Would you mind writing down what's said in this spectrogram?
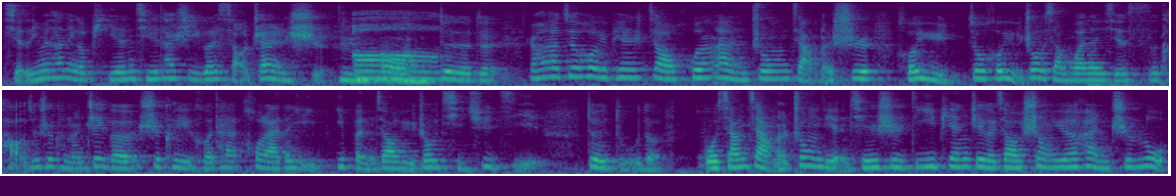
写的，因为他那个皮恩其实他是一个小战士。哦，对对对。然后他最后一篇叫《昏暗中》，讲的是和宇就和宇宙相关的一些思考，就是可能这个是可以和他后来的一一本叫《宇宙奇趣集》。对读的，我想讲的重点其实是第一篇，这个叫《圣约翰之路》，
